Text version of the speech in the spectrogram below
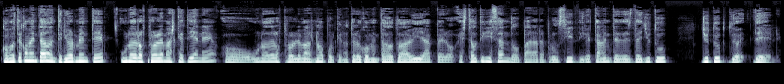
Como te he comentado anteriormente, uno de los problemas que tiene, o uno de los problemas no, porque no te lo he comentado todavía, pero está utilizando para reproducir directamente desde YouTube, YouTube DL.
